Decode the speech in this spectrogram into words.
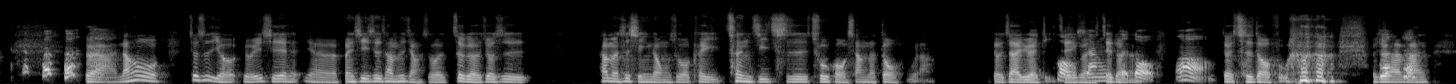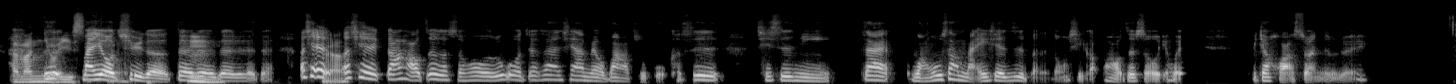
对啊。然后就是有有一些呃分析师，他们是讲说，这个就是他们是形容说可以趁机吃出口商的豆腐啦。就在月底这一段这段豆腐，嗯，对，吃豆腐，我觉得还蛮 还蛮有意思，蛮有。趣的，对对对对对，而且而且刚好这个时候，如果就算现在没有办法出国，可是其实你在网络上买一些日本的东西，搞不好这时候也会比较划算，对不对？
